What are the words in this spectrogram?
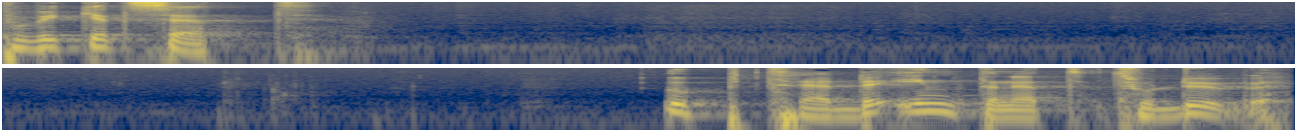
På vilket sätt uppträdde internet, tror du,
